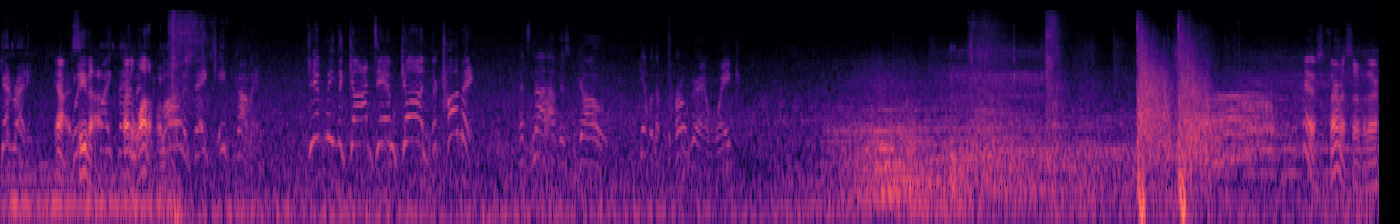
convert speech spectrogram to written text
Get ready. Yeah, I We see that. fight Quite a lot of them. As long as they keep coming. Give me the goddamn gun! They're coming! That's not how this goes. Get with the program, Wake. Hey, there's a thermos over there.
